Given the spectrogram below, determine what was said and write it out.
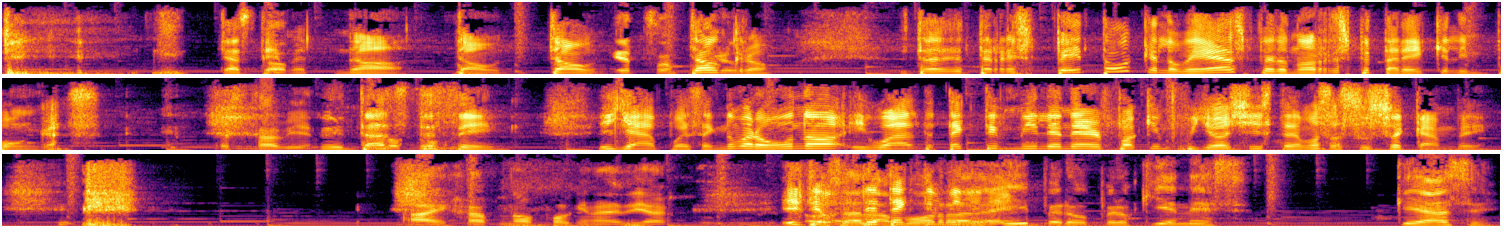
God damn it. No, don't, don't. Get some Don't, help. creo. Te, te respeto que lo veas, pero no respetaré que le impongas. Está bien. lo That's the thing. Y ya, pues en número uno, igual, Detective Millionaire fucking Fuyoshis, tenemos a Susue Kambe. I have no fucking idea. Es O sea, la Detective morra de Millionaire. ahí, pero, pero ¿quién es? ¿Qué hace?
